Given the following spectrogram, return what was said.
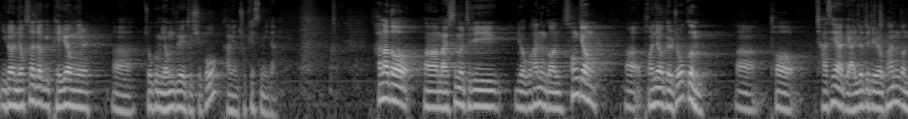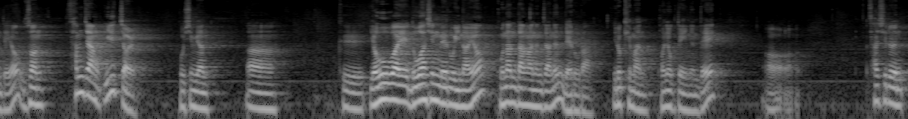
이런 역사적 배경을 어, 조금 염두에 두시고 가면 좋겠습니다. 하나 더 어, 말씀을 드리 려고 하는 건 성경 어, 번역을 조금 어, 더 자세하게 알려드리려고 하는 건데요. 우선 3장 1절 보시면 어, 그 여호와의 노하신 매로 인하여 고난 당하는 자는 내로라 이렇게만 번역되어 있는데 어, 사실은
